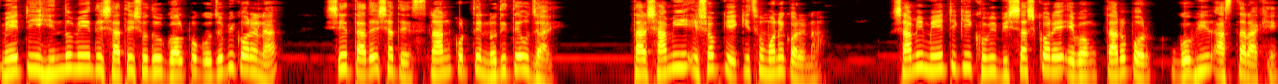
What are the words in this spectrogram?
মেয়েটি হিন্দু মেয়েদের সাথে শুধু গল্প গুজবই করে না, সে তাদের সাথে স্নান করতে নদীতেও যায়। তার স্বামী এসবকে কিছু মনে করে না। স্বামী মেয়েটিকে খুবই বিশ্বাস করে এবং তার উপর গভীর আস্থা রাখে।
